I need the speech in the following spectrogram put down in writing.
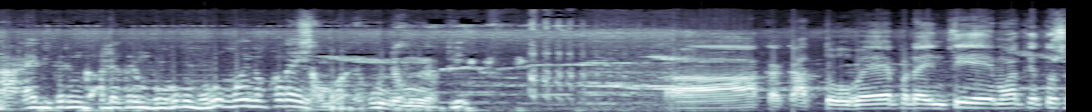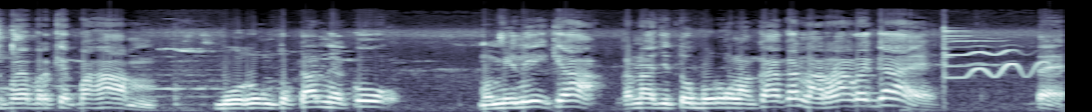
Ngarai di kering ada kering burung-burung main makalai. sama aku udah mengerti Ah, kakatu be pada inti mangat itu supaya berke paham. Burung tuh kan ya ku memilih ya karena jitu burung langka kan larang regai. Teh.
